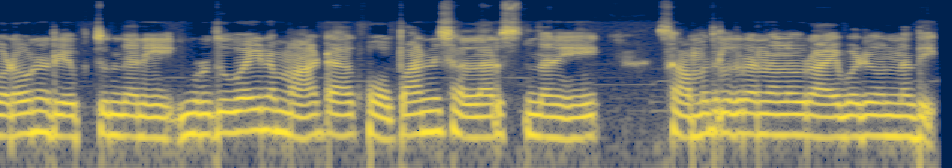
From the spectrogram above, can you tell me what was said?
గొడవను రేపుతుందని మృదువైన మాట కోపాన్ని చల్లారుస్తుందని సామెతల గ్రంథంలో వ్రాయబడి ఉన్నది.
